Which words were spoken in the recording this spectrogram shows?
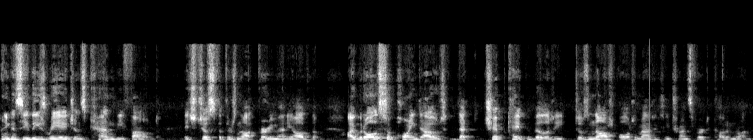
And you can see these reagents can be found. It's just that there's not very many of them. I would also point out that chip capability does not automatically transfer to cut and run.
